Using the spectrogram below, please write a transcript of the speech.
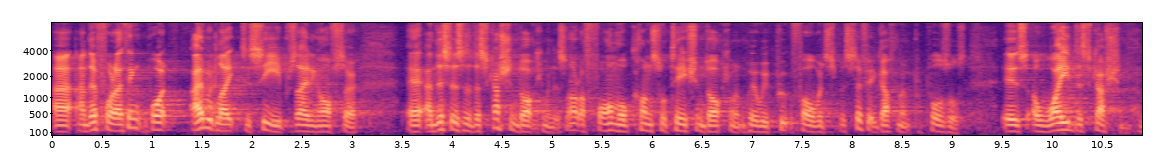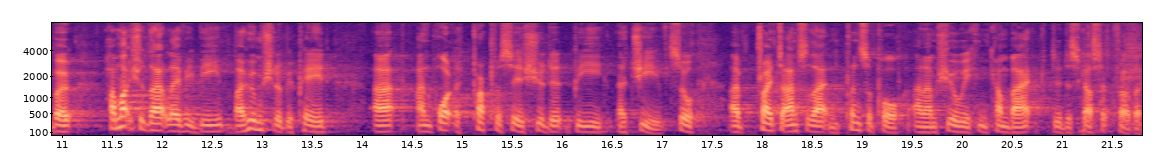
Uh, and therefore, I think what I would like to see, presiding officer, uh, and this is a discussion document, it's not a formal consultation document where we put forward specific government proposals, is a wide discussion about how much should that levy be, by whom should it be paid, uh, and what purposes should it be achieved? So I've tried to answer that in principle, and I'm sure we can come back to discuss it further.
